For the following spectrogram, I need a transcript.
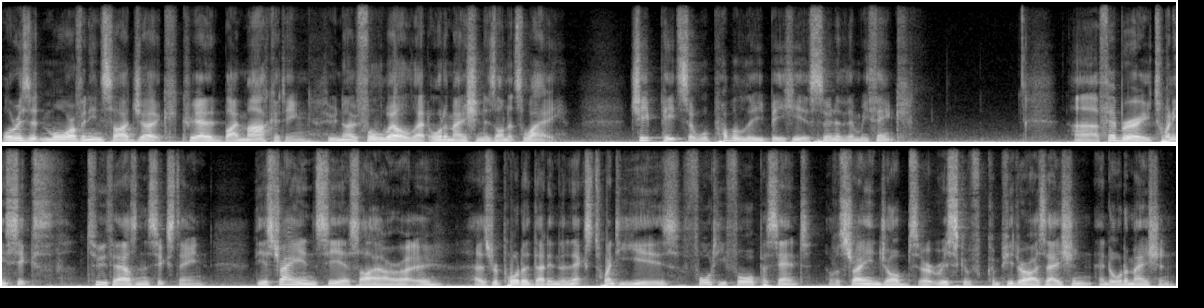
Or is it more of an inside joke created by marketing who know full well that automation is on its way? Cheap pizza will probably be here sooner than we think. Uh, February 26th, 2016, the Australian CSIRO has reported that in the next 20 years, 44% of Australian jobs are at risk of computerisation and automation.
